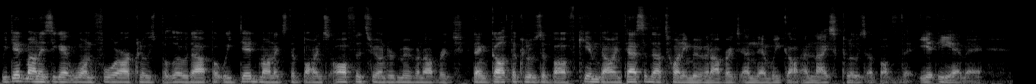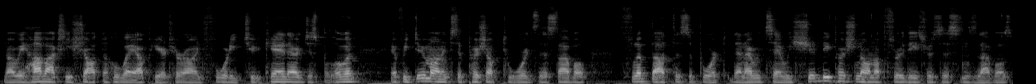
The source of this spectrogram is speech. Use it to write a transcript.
We did manage to get one four hour close below that, but we did manage to bounce off the 200 moving average, then got the close above, came down, tested that 20 moving average, and then we got a nice close above the 8 EMA. Now we have actually shot the whole way up here to around 42k there, just below it. If we do manage to push up towards this level, flip that to support, then I would say we should be pushing on up through these resistance levels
